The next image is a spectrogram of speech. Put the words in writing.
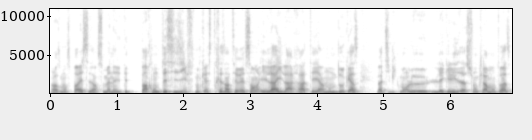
malheureusement, c'est pareil, ces dernières semaines a été par contre décisif, donc c'est très intéressant? Et là, il a raté un nombre d'occasions. Bah, typiquement, le- l'égalisation clermontoise,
